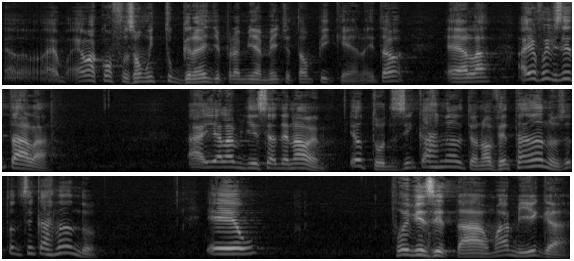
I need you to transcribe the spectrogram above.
É, é, é uma confusão muito grande para minha mente tão pequena. Então, ela. Aí eu fui visitá-la. Aí ela me disse, Adenauer, eu estou desencarnando, tenho 90 anos, eu estou desencarnando. Eu fui visitar uma amiga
